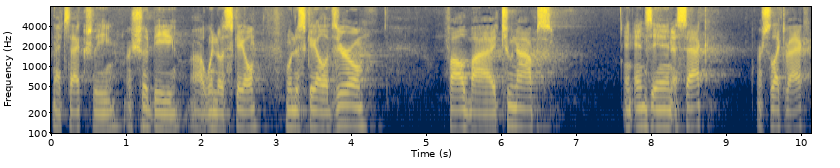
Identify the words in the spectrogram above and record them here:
that's actually or should be uh, Windows scale. Windows scale of 0 followed by two NOPs and ends in a SACK or selective ACK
